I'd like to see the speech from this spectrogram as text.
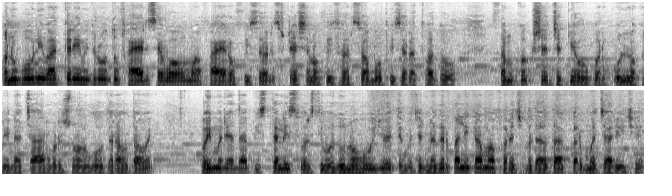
અનુભવની વાત કરીએ મિત્રો, તો ફાયર સેવાઓમાં fire officer station officer sub officer અથવા તો સમકક્ષ જગ્યાઓ ઉપર કુલ નોકરીના ચાર વર્ષનો અનુભવ ધરાવતા હોય. વયમર્યાદા પિસ્તાલીસ વર્ષથી વધુ ન હોવી જોઈએ. તેમજ નગરપાલિકામાં ફરજ બજાવતા કર્મચારી છે,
